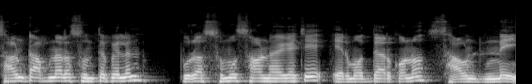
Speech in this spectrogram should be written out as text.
সাউন্ডটা আপনারা শুনতে পেলেন। পুরো স্মুথ সাউন্ড হয়ে গেছে। এর মধ্যে আর কোনো সাউন্ড নেই।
